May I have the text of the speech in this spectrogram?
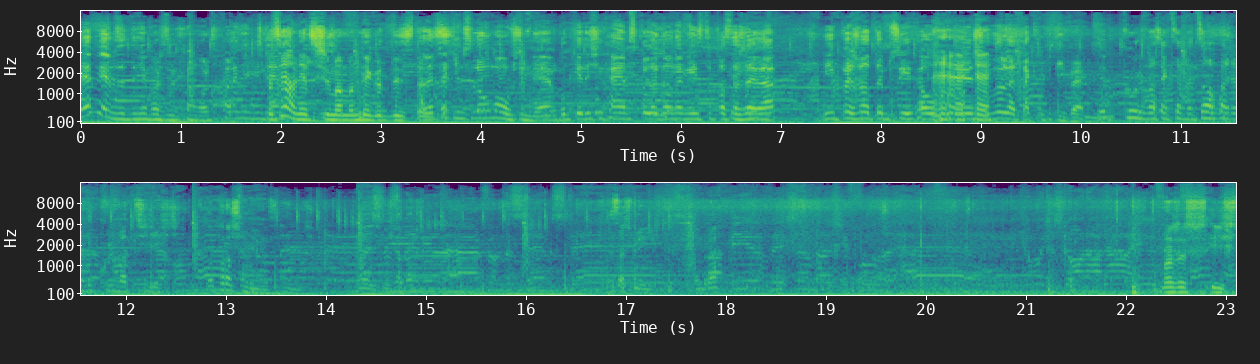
Ja wiem, że ty nie masz złych hamulców, ale nie widziałem. Specjalnie trzymam od niego Ale dystans. w takim slow motion miałem, bo kiedyś jechałem z kolegą na miejscu pasażera i Peugeotem przyjechał e, Chevroleta Captive. Ty kurwa se chce wycofać, a to kurwa 30. No proszę mnie wysadzić. Weź, wysiadasz? Wysadź mnie. Dobra? Możesz iść.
